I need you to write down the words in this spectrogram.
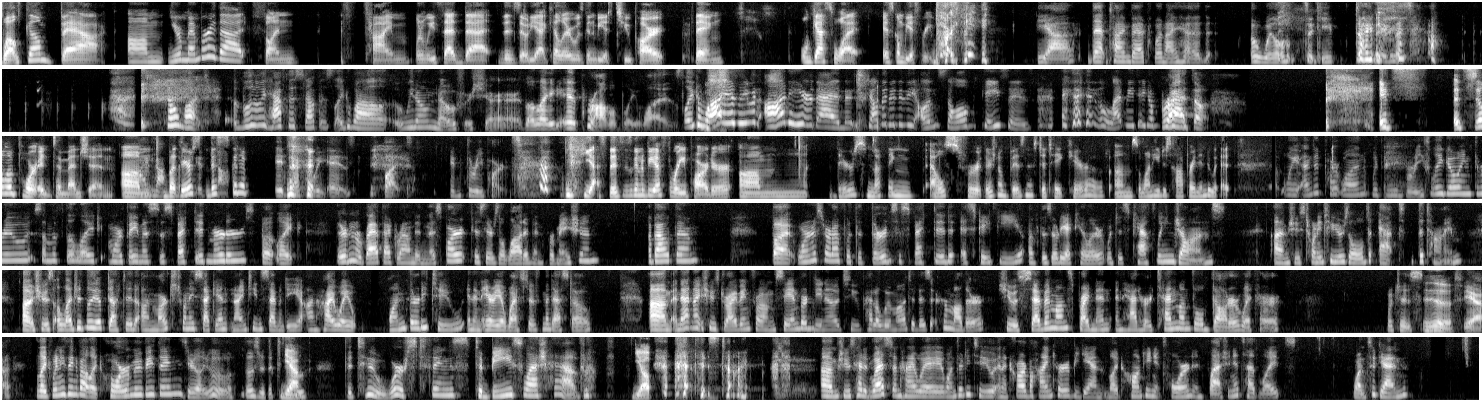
Welcome back. Um, you remember that fun time when we said that the Zodiac Killer was going to be a two-part thing? Well, guess what? It's going to be a three-part thing. Yeah, that time back when I had a will to keep typing this out. so much. Literally half this stuff is like, well, we don't know for sure, but like it probably was. Like, why is it even on here then? Shove it into the unsolved cases and let me take a breath. It's it's still important to mention. Um, but there's this is gonna It definitely is, but in three parts. yes, this is gonna be a three-parter. Um, there's nothing else for there's no business to take care of. Um, so why don't you just hop right into it? we ended part one with me briefly going through some of the like more famous suspected murders, but like they're gonna wrap back around in this part because there's a lot of information about them. But we're gonna start off with the third suspected escapee of the Zodiac Killer, which is Kathleen Johns. Um, she was 22 years old at the time. Uh, she was allegedly abducted on March 22nd, 1970, on Highway 132 in an area west of Modesto. Um, and that night she was driving from San Bernardino to Petaluma to visit her mother. She was seven months pregnant and had her 10 month old daughter with her. Which is, Ugh. yeah. Like when you think about like horror movie things, you're like, ooh, those are the two, Yeah. the two worst things to be slash have Yup. at this time. Um, she was headed west on Highway 132, and a car behind her began like honking its horn and flashing its headlights. Once again,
